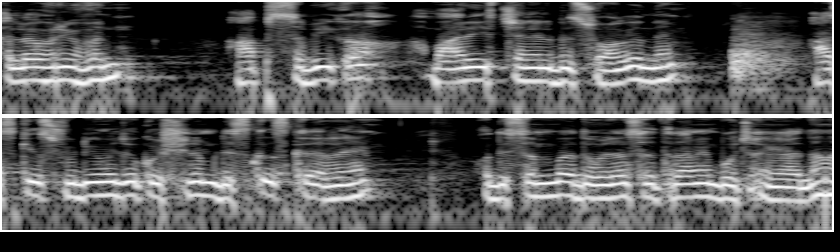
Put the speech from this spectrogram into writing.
हेलो एवरीवन आप सभी का हमारे इस चैनल पर स्वागत है। आज के इस वीडियो में जो क्वेश्चन हम डिस्कस कर रहे हैं, वो दिसंबर 2017 में पूछा गया था।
